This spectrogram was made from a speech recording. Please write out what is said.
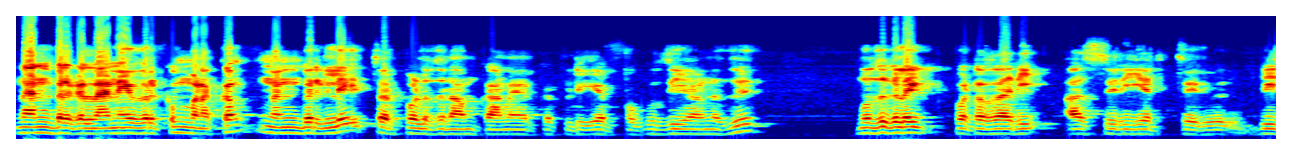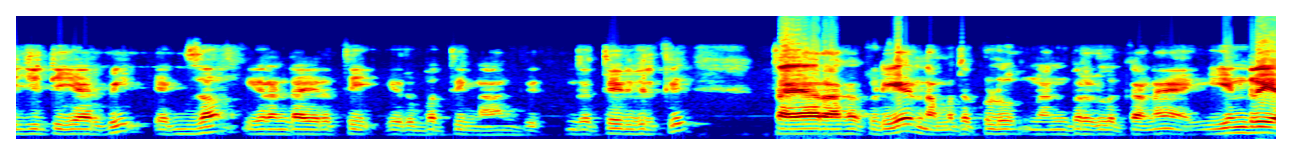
நண்பர்கள் அனைவருக்கும் வணக்கம். நண்பர்களே தற்பொழுது நாம் காண இருக்கக்கூடிய பகுதியானது முதுகலை பட்டதாரி ஆசிரியர் தேர்வு பிஜிடிஆர்பி எக்ஸாம் இரண்டாயிரத்தி இருபத்தி நான்கு. இந்த தேர்விற்கு தயாராகக்கூடிய நமது குழு நண்பர்களுக்கான இன்றைய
